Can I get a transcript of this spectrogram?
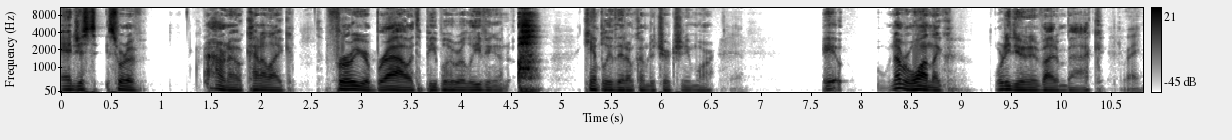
and just sort of I don't know, kind of like furrow your brow at the people who are leaving and "Ah, can't believe they don't come to church anymore. It, number one, like, what are you doing to invite them back? Right.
